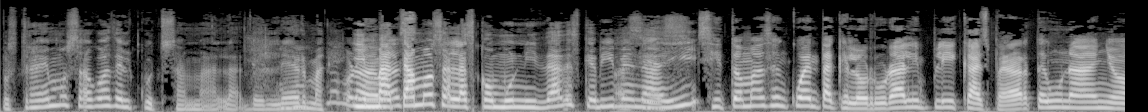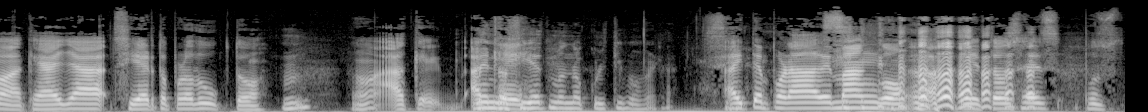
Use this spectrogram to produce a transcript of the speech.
pues traemos agua del Cutzamala, del Lerma, No, y además- matamos a las comunidades que viven ahí. Si tomas en cuenta que lo rural implica esperarte un año a que haya cierto producto, ¿no? A que, a Menos que si es monocultivo, ¿verdad? hay temporada de mango y entonces, pues,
